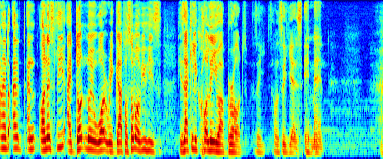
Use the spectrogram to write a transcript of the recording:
and, and, and, honestly, I don't know in what regard. For some of you, He's, he's actually calling you abroad. Someone say, Yes, amen.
